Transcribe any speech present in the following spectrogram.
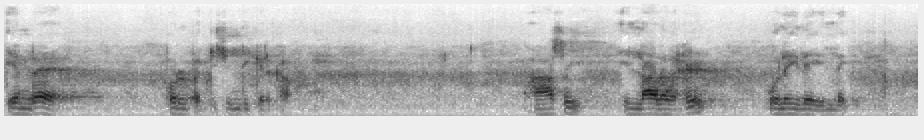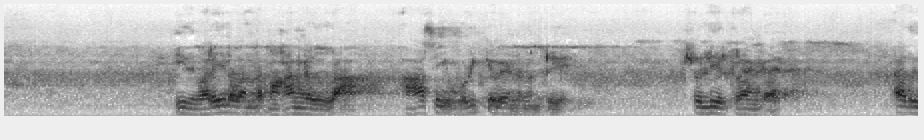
என்ற பொருள் பற்றி சிந்திக்க இருக்கிறோம் ஆசை இல்லாதவர்கள் உலகிலே இல்லை. இது வரையில் வந்த மகான்கள் எல்லாம் ஆசையை ஒழிக்க வேண்டும் என்று சொல்லியிருக்கிறாங்க. அது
